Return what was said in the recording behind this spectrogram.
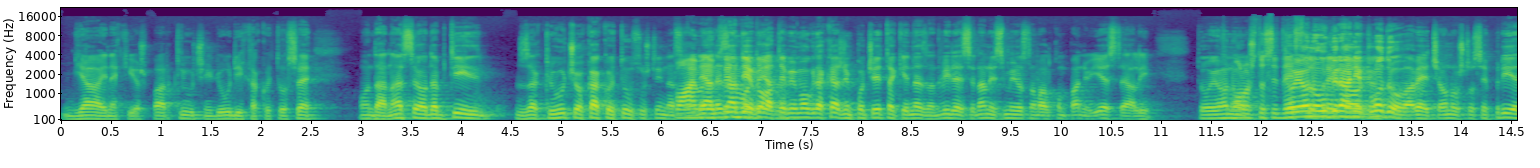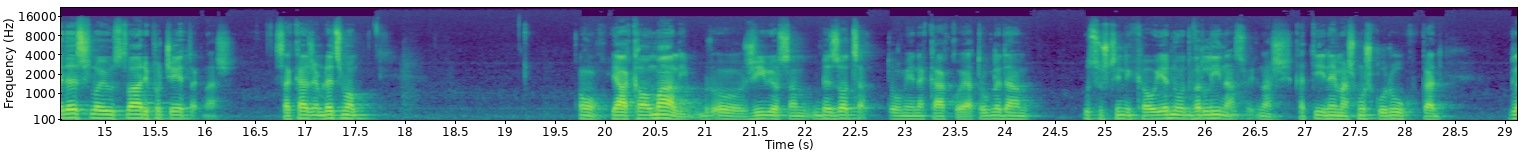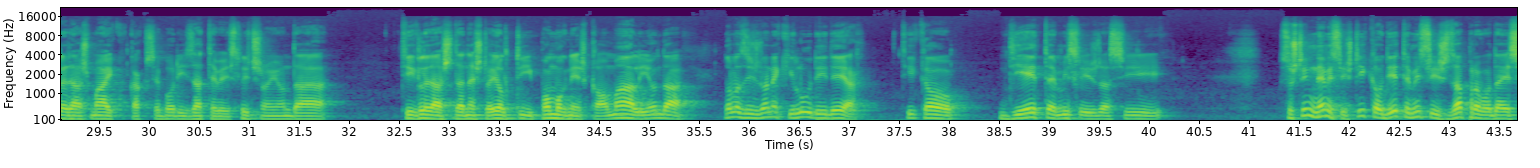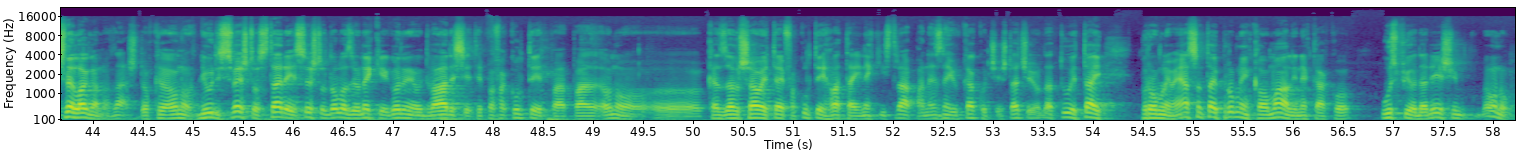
ja i neki još par ključnih ljudi, kako je to sve onda nastao, da bi ti zaključio kako je to u suštini nastao. Pa ajmo ja ne znam ja tebi mogu da kažem početak je, ne znam, 2017 mi osnovali kompaniju, jeste, ali to je ono, Ono što se to je ono ubiranje plodova već, ono što se prije desilo je u stvari početak, znaš. Sad kažem, recimo, o, ja kao mali o, živio sam bez oca, to mi je nekako, ja to gledam u suštini kao jednu od vrlina znaš, kad ti nemaš mušku ruku, kad gledaš majku kako se bori za tebe i slično i onda ti gledaš da nešto, jel ti pomogneš kao mali i onda dolaziš do nekih ludi ideja. Ti kao dijete misliš da si suštini ne misliš, ti kao dijete misliš zapravo da je sve lagano, znaš, dok ono, ljudi sve što stare, sve što dolaze u neke godine od 20. pa fakultet, pa, pa ono, eh, kad završavaju taj fakultet, hvata i neki strah, pa ne znaju kako će, šta će, onda tu je taj problem. Ja sam taj problem kao mali nekako uspio da riješim, ono,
